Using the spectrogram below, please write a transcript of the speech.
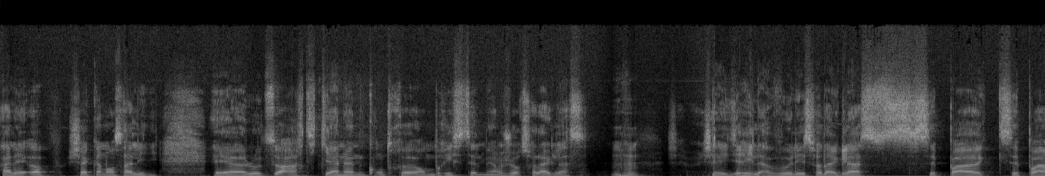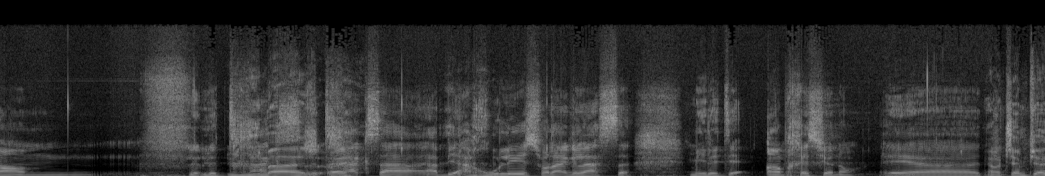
Allez, hop, chacun dans sa ligne. Et euh, l'autre soir, Artikainen contre Ambry, c'était le meilleur joueur sur la glace. Mhm. J'allais dire, il a volé sur la glace. C'est pas, c'est pas un. Le, le Trax, le ouais. Trax a, a bien- a roulé sur la glace, mais il était impressionnant. Et euh, Et en Champions,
